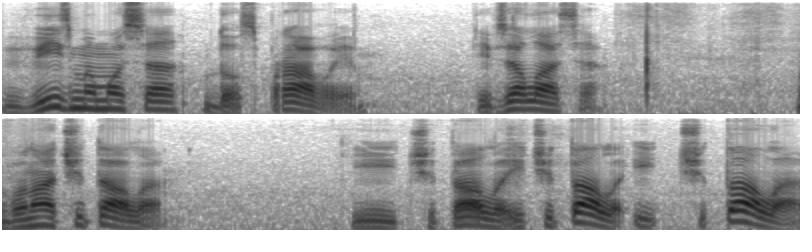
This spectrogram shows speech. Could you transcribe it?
Візьмемося до справи. І взялася. Вона читала. І читала, і читала, і читала.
